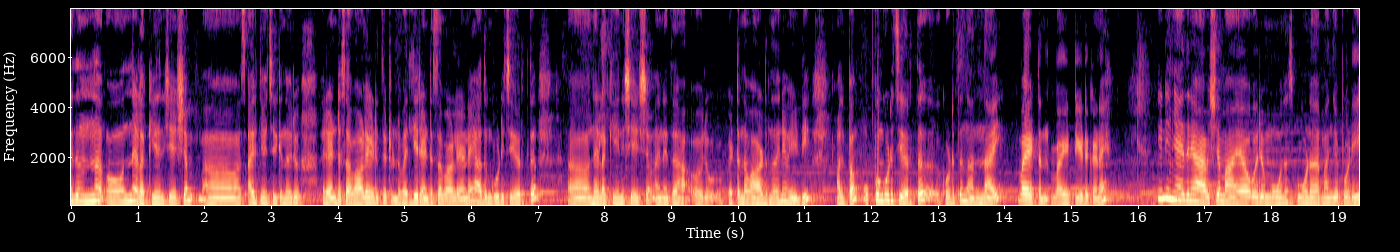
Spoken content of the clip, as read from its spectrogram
ഇതൊന്ന് ഒന്ന് ഇളക്കിയതിന് ശേഷം അരിഞ്ഞു വെച്ചിരിക്കുന്ന ഒരു രണ്ട് സവാള എടുത്തിട്ടുണ്ട്. വലിയ രണ്ട് സവാളയാണ്. അതും കൂടി ചേർത്ത് ഒന്ന് ഇളക്കിയതിന് ശേഷം അതിനകത്ത് ഒരു പെട്ടെന്ന് വാടുന്നതിന് വേണ്ടി അല്പം ഉപ്പും കൂടി ചേർത്ത് കൊടുത്ത് നന്നായി വഴട്ട വഴട്ടിയെടുക്കണേ ഇനി ഞാൻ ഇതിന് ആവശ്യമായ ഒരു മൂന്ന് സ്പൂണ് മഞ്ഞൾപ്പൊടി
